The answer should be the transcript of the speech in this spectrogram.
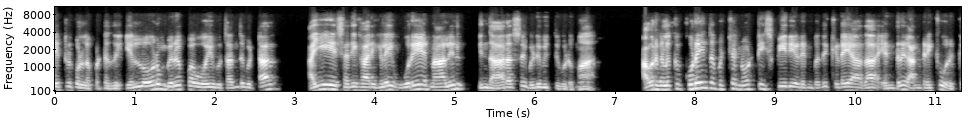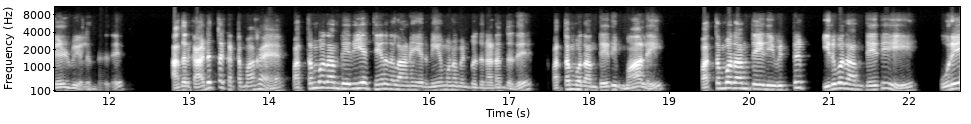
ஏற்றுக்கொள்ளப்பட்டது. எல்லோரும் விருப்ப ஓய்வு தந்துவிட்டால், ஐஏஎஸ் அதிகாரிகளை ஒரே நாளில் இந்த அரசு விடுவித்து விடுமா? அவர்களுக்கு குறைந்தபட்ச நோட்டீஸ் பீரியட் என்பது கிடையாதா? என்று அன்றைக்கு ஒரு கேள்வி எழுந்தது. அதற்கு அடுத்த கட்டமாக 19ஆம் தேதியே தேர்தல் ஆணையர் நியமனம் என்பது நடந்தது. 19ஆம் தேதி மாலை, 19ஆம் தேதி விட்டு 20ஆம் தேதி ஒரே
